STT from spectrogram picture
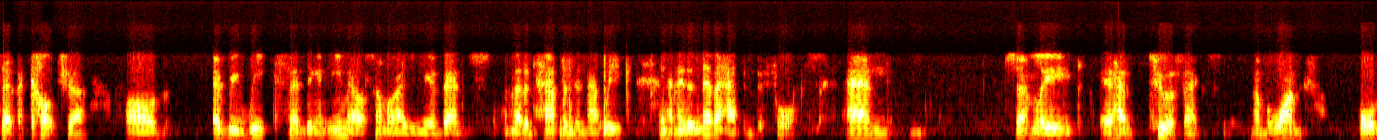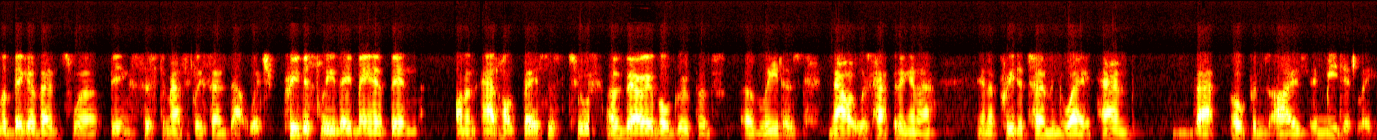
set a culture of every week sending an email summarizing the events that had happened in that week, and it had never happened before. And certainly, it had two effects. Number one, all the big events were being systematically sent out, which previously they may have been on an ad hoc basis to a variable group of, of leaders. Now it was happening in a in a predetermined way, and that opens eyes immediately.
